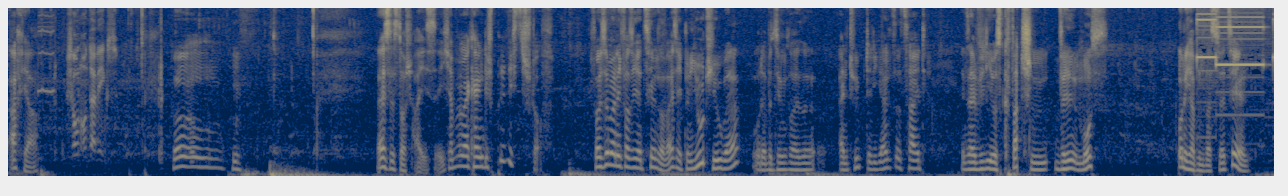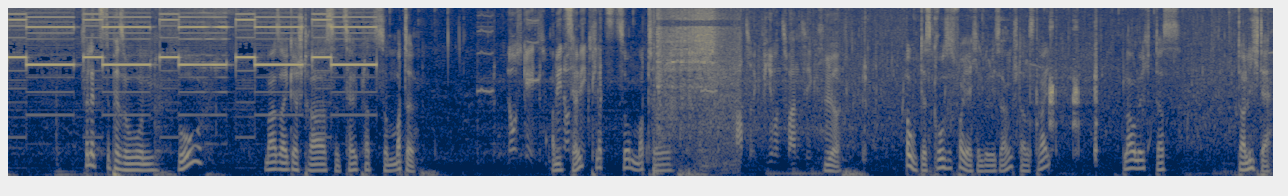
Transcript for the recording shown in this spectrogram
Ach ja. Schon unterwegs. Hm. Es ist doch scheiße. Ich habe immer keinen Gesprächsstoff. Ich weiß immer nicht, was ich erzählen soll. Weißt du, ich bin YouTuber oder beziehungsweise ein Typ, der die ganze Zeit in seinen Videos quatschen will, muss. Und ich habe ihm was zu erzählen. Verletzte Person. Wo? Marseiker Straße, Zeltplatz zur Motte. Los geht's. Am Bin Zeltplatz unterwegs. zur Motte. Fahrzeug 24. Hier. Oh, das großes Feuerchen, würde ich sagen. Status 3. Blaulicht, das. Da liegt er.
